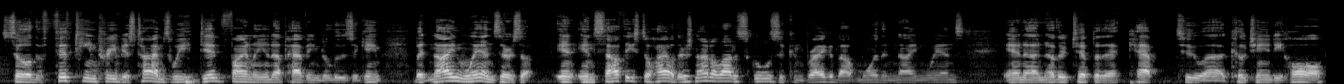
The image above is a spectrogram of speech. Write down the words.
So the 15 previous times we did finally end up having to lose a game. But nine wins, there's a in, in Southeast Ohio, there's not a lot of schools that can brag about more than nine wins. And another tip of the cap to uh, Coach Andy Hall,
